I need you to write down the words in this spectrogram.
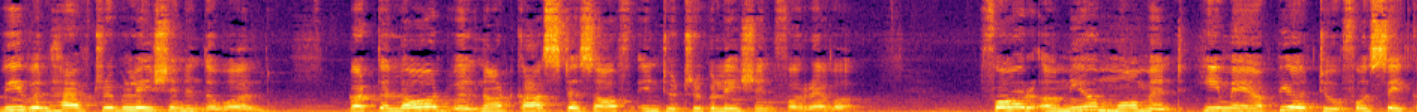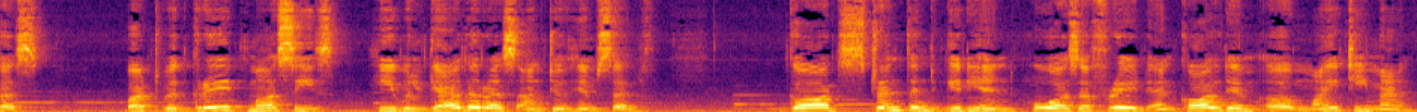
We will have tribulation in the world, but the Lord will not cast us off into tribulation forever. For a mere moment he may appear to forsake us, but with great mercies he will gather us unto himself. God strengthened Gideon, who was afraid, and called him a mighty man.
